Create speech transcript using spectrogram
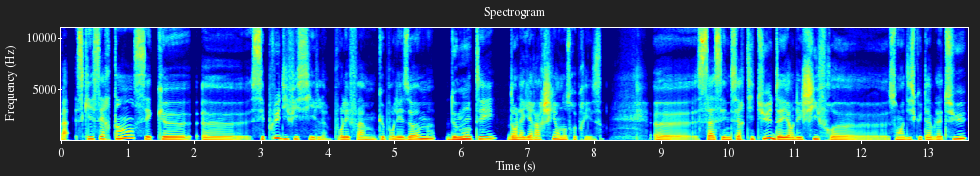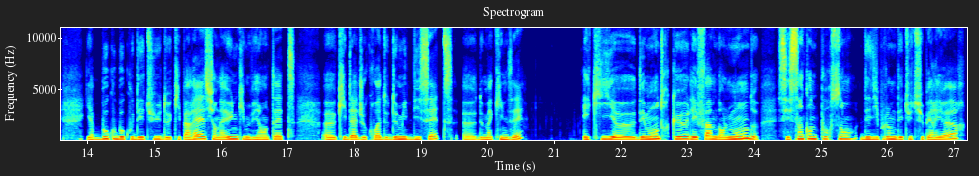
Bah, ce qui est certain, c'est que euh, c'est plus difficile pour les femmes que pour les hommes de monter dans la hiérarchie en entreprise. Euh, ça, c'est une certitude. D'ailleurs, les chiffres euh, sont indiscutables là-dessus. Il y a beaucoup, beaucoup d'études qui paraissent. Il y en a une qui me vient en tête, qui date, je crois, de 2017, de McKinsey et qui euh, démontre que les femmes dans le monde, c'est 50% des diplômes d'études supérieures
